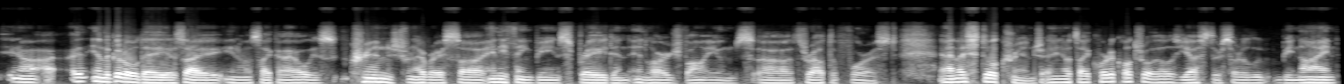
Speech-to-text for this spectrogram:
you know, I, in the good old days, I, you know, it's like I always cringed whenever I saw anything being sprayed in, in large volumes uh, throughout the forest, and I still cringe. And, you know, it's like horticultural oils. Yes, they're sort of benign,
